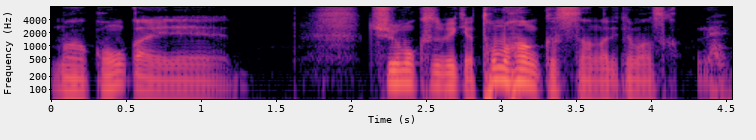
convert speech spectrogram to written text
まあ今回ね注目すべきはトム・ハンクスさんが出てますからね。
